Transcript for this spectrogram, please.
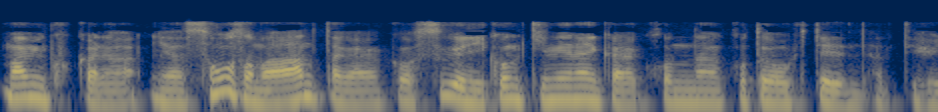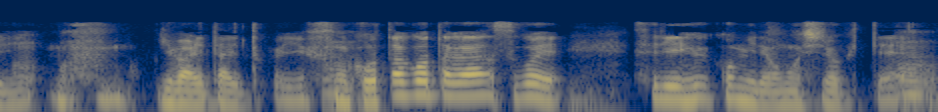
マミコから、いや、そもそもあんたがこうすぐ離婚決めないからこんなことが起きてるんだっていうふうに言われたりとかいう、そのごたごたがすごいセリフ込みで面白くて、うん。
